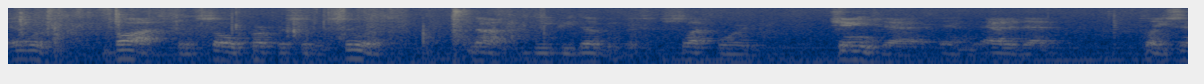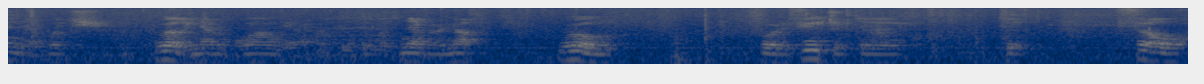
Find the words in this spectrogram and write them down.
it was bought for the sole purpose of the sewer, not DPW. The select board changed that and added that place in there, which really never belonged there. There was never enough room for the future to, to fill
